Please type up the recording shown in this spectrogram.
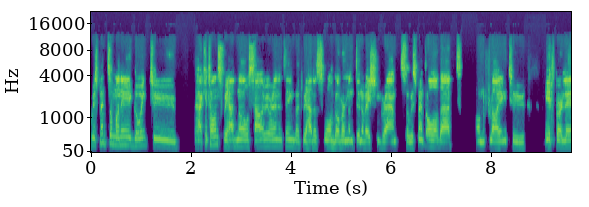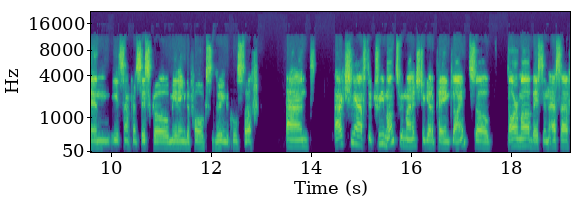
we spent some money going to hackathons. We had no salary or anything, but we had a small government innovation grant. So we spent all of that on flying to ETH Berlin, ETH San Francisco, meeting the folks, doing the cool stuff. And actually, after three months, we managed to get a paying client. So Dharma, based in SF,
